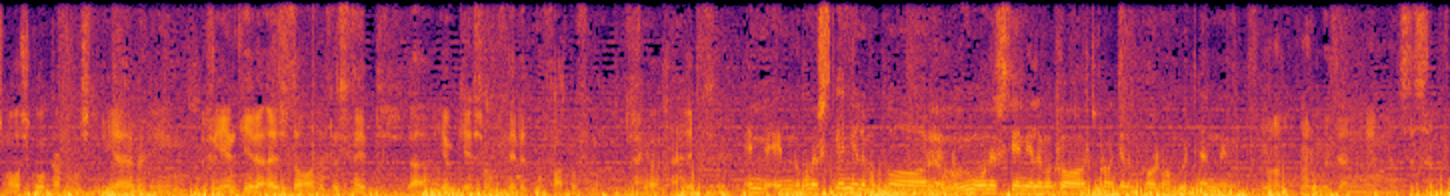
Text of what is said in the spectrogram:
Ons na skool kan gaan studeer en geleenthede is daar. Dit is net ja, jou keuse om vir dit te vat of nie. So, yes. En en ondersteun julle mekaar en hoe ondersteun julle mekaar? Praat julle mekaar maar moed in en Praat mekaar moed in en ons is sulke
